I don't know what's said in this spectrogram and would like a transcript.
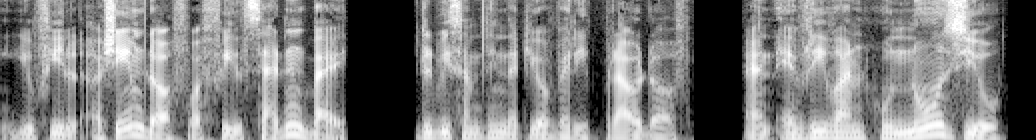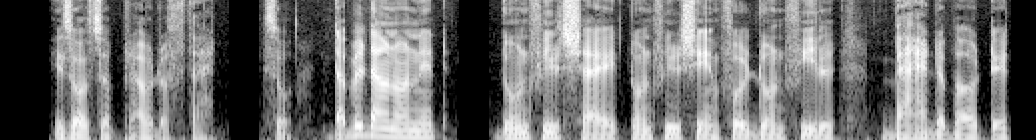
you feel ashamed of or feel saddened by. It'll be something that you're very proud of. And everyone who knows you is also proud of that. So double down on it. Don't feel shy. Don't feel shameful. Don't feel bad about it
